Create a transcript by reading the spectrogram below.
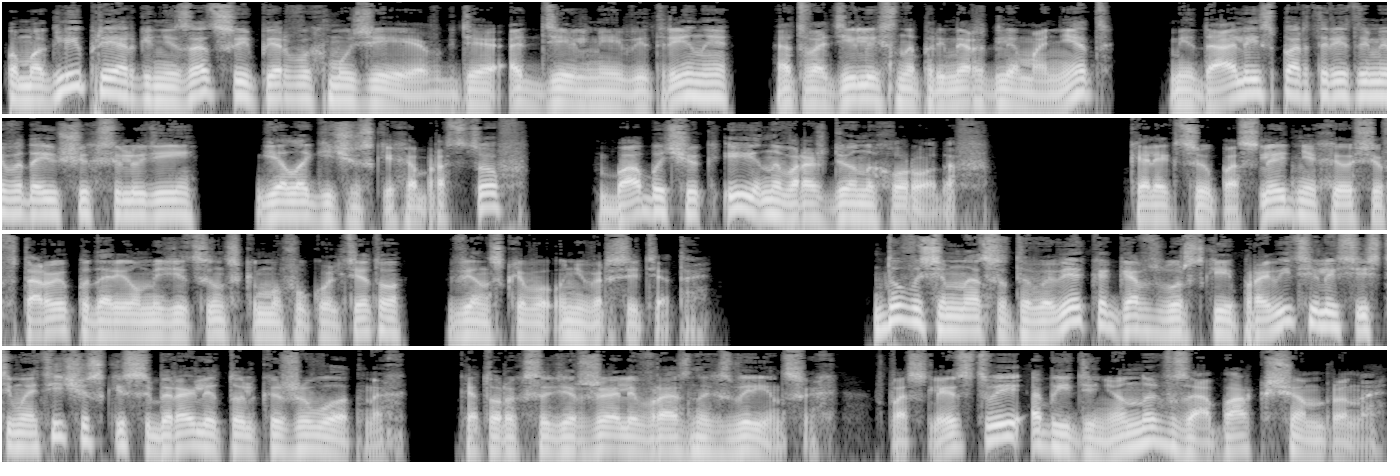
помогли при организации первых музеев, где отдельные витрины отводились, например, для монет, медалей с портретами выдающихся людей геологических образцов, бабочек и новорожденных уродов. Коллекцию последних Иосиф II подарил медицинскому факультету Венского университета. До XVIII века габсбургские правители систематически собирали только животных, которых содержали в разных зверинцах, впоследствии объединенных в зоопарк Шембруна.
